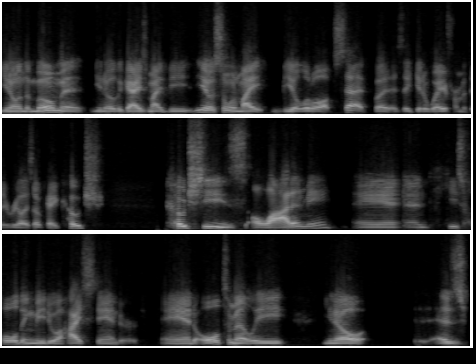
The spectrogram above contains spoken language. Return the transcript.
you know in the moment you know the guys might be you know someone might be a little upset but as they get away from it they realize okay coach coach sees a lot in me and he's holding me to a high standard. And ultimately you know as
